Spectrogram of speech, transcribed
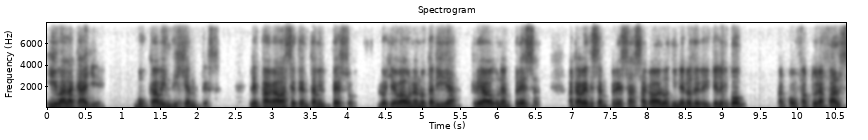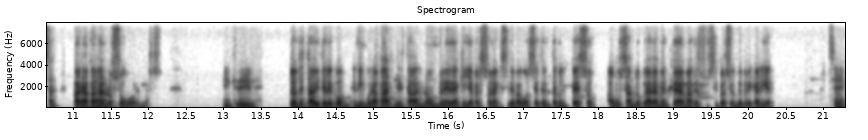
iba a la calle, buscaba indigentes, les pagaba 70 mil pesos, los llevaba a una notaría, creaba una empresa, a través de esa empresa sacaba los dineros desde Telecom con factura falsa para pagar los sobornos. Increíble. ¿Dónde estaba Telecom? En ninguna parte. Estaba el nombre de aquella persona que se le pagó 70 mil pesos, abusando claramente además de su situación de precariedad. Sí.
